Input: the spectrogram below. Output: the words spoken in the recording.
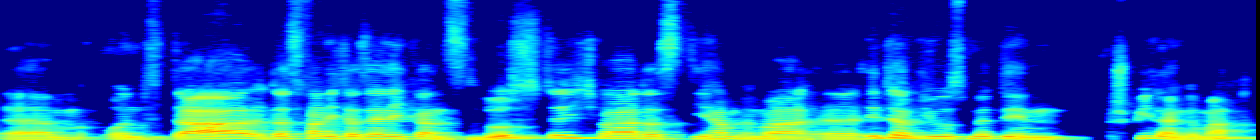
Ähm, und da, das fand ich tatsächlich ganz lustig, war, dass die haben immer äh, Interviews mit den Spielern gemacht.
